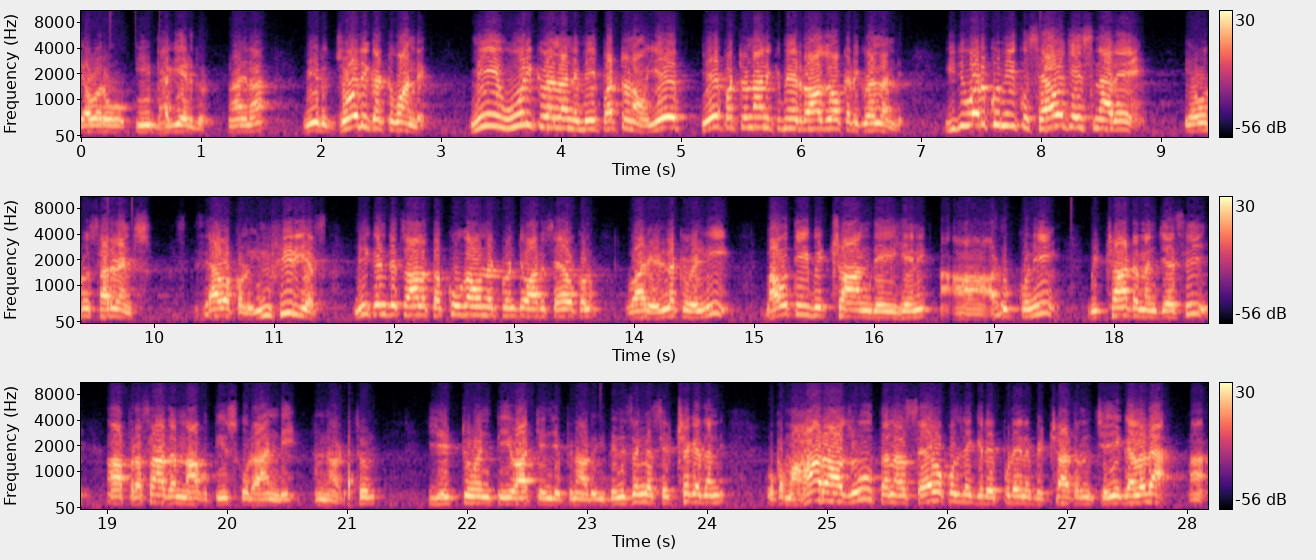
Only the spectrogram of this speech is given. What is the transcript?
ఎవరు? ఈ భగీరథుడు. ఆయన మీరు జోలి కట్టుకోండి. మీ ఊరికి వెళ్ళండి మీ పట్టణం. ఏ ఏ పట్టణానికి మీరు రాజు అక్కడికి వెళ్ళండి. ఇది వరకు మీకు సేవ చేసినారే ఎవరు? సర్వెంట్స్ సేవకులు ఇన్ఫీరియర్స్. మీకంటే చాలా తక్కువగా ఉన్నటువంటి వారు సేవకులు. వారి ఇళ్ళకు వెళ్ళి భవతీ భిక్షాందేహి అని అడుక్కుని భిక్షాటనం చేసి ఆ ప్రసాదం నాకు తీసుకురాండి అన్నాడు. చూడు. ఎటువంటి వాక్యం చెప్పినాడు? ఇది నిజంగా శిక్ష కదండి. ఒక మహారాజు తన సేవకుల దగ్గర ఎప్పుడైనా భిక్షాటన చేయగలడా? ఆ,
